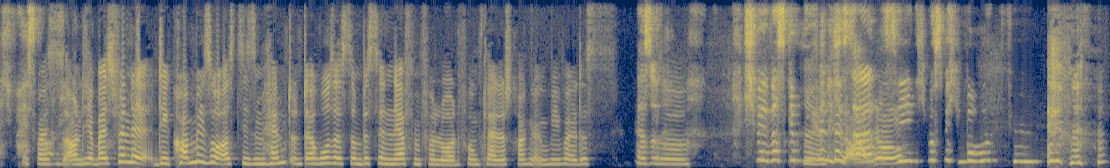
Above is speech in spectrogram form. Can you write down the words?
Ich weiß, Ich weiß es auch nicht, aber ich finde, die Kombi so aus diesem Hemd und der Hose ist so ein bisschen Nerven verloren vom Kleiderschrank irgendwie, weil das Also, so. ich will was Gemütliches anziehen. Ich muss mich wohlfühlen.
